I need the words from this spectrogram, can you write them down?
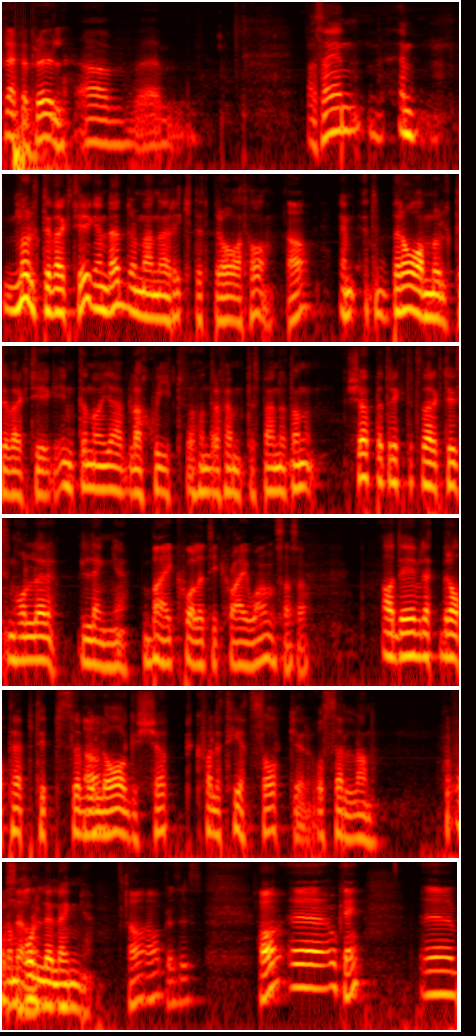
prepperpryl av... Eh, Alltså en, en multiverktyg, en Leatherman är riktigt bra att ha. ja, En, ett bra multiverktyg, inte någon jävla skit för 150 spänn. Utan köp ett riktigt verktyg som håller länge. by quality cry once alltså. Ja, det är väl ett bra pepptips överlag. Köp kvalitetssaker och sällan. För Och de sällan. håller länge. Ja, ja precis. Ja, eh, okej. Eh,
